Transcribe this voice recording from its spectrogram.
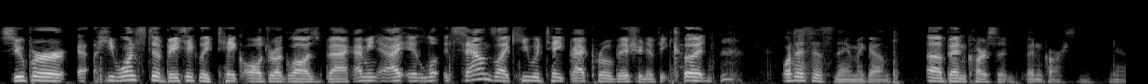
super. Uh, he wants to basically take all drug laws back. I mean, I, it lo- it sounds like he would take back prohibition if he could. What is his name again? Uh, ben Carson. Ben Carson. Yeah.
